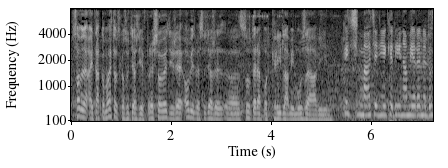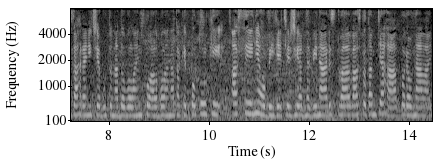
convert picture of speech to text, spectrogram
Samozrejme aj táto majstrovská súťaž je v Prešove, čiže obidve súťaže e, sú teda pod krídlami Múzea vín. Keď máte niekedy namierené do zahraničia, buď to na dovolenku alebo len na také potulky, asi neobídete žiadne vinárstva, vás to tam ťahá porovnávať.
